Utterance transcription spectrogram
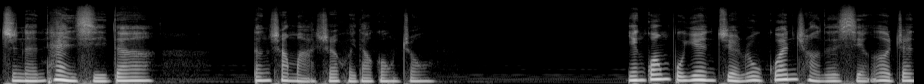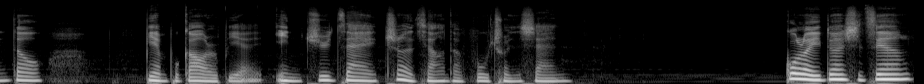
只能叹息的登上马车，回到宫中。严光不愿卷入官场的险恶争斗，便不告而别，隐居在浙江的富春山。过了一段时间，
